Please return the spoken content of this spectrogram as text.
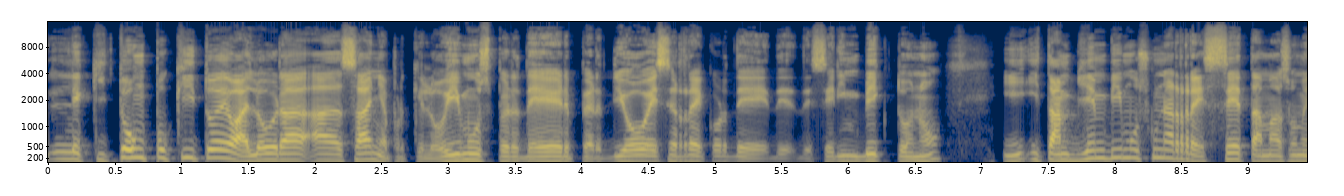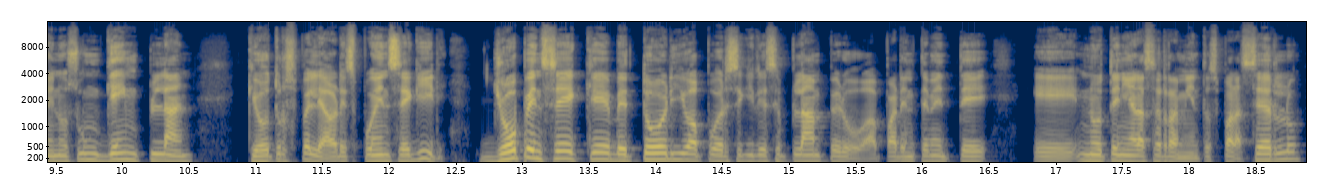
le quitó un poquito de valor a, Azaña, porque lo vimos perder, perdió ese récord de, de ser invicto, ¿no? Y, también vimos una receta más o menos, un game plan que otros peleadores pueden seguir. Yo pensé que Vettori iba a poder seguir ese plan, pero aparentemente eh, no tenía las herramientas para hacerlo.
